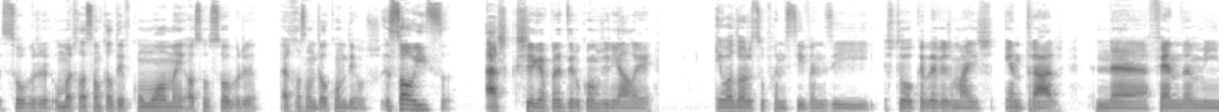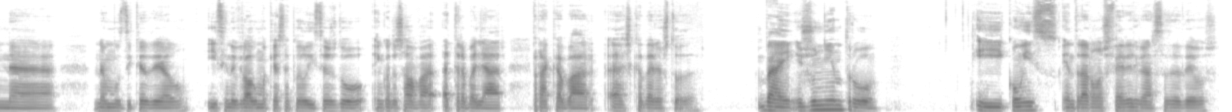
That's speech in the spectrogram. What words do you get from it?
sobre uma relação que ele teve com um homem ou são sobre a relação dele com Deus. Só isso acho que chega para dizer o quão genial é. Eu adoro o Sufjan Stevens e estou cada vez mais a entrar na fandom e na, na música dele e sem dúvida alguma que esta playlist ajudou enquanto eu estava a trabalhar para acabar as cadeiras todas. Bem, junho entrou e com isso entraram as férias, graças a Deus.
